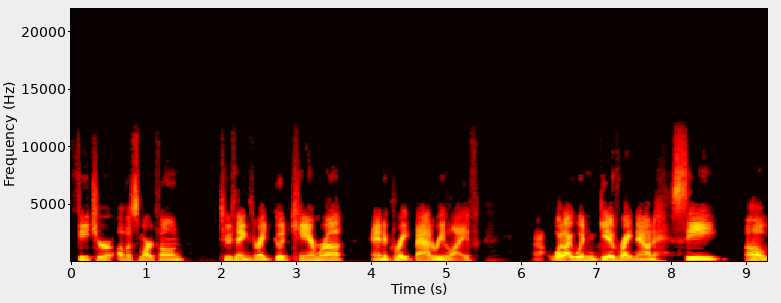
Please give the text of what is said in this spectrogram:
feature of a smartphone? Two things, right? Good camera and a great battery life. Uh, what I wouldn't give right now to see, oh,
